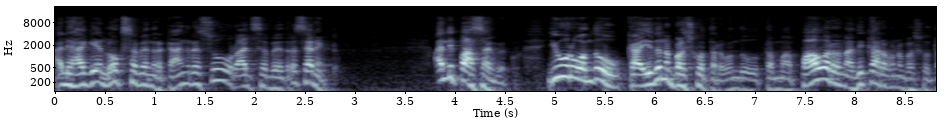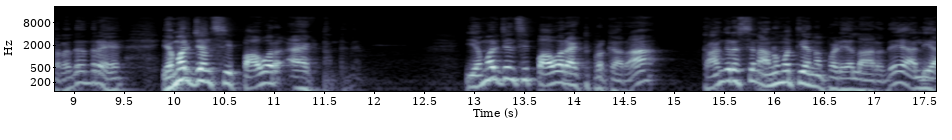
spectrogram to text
ಅಲ್ಲಿ ಹಾಗೆ ಲೋಕಸಭೆ ಅಂದರೆ ಕಾಂಗ್ರೆಸ್ಸು, ರಾಜ್ಯಸಭೆ ಅಂದರೆ ಸೆನೆಟ್. ಅಲ್ಲಿ ಪಾಸ್ ಆಗಬೇಕು. ಇವರು ಒಂದು ಕ, ಇದನ್ನು ಬಳಸ್ಕೋತಾರೆ, ಒಂದು ತಮ್ಮ ಪಾವರನ್ನು ಅಧಿಕಾರವನ್ನು ಬಳಸ್ಕೋತಾರೆ. ಅದಂದರೆ ಎಮರ್ಜೆನ್ಸಿ ಪವರ್ ಆ್ಯಕ್ಟ್ ಅಂತಿದೆ ಈ ಎಮರ್ಜೆನ್ಸಿ ಪವರ್ ಆ್ಯಕ್ಟ್ ಪ್ರಕಾರ ಕಾಂಗ್ರೆಸ್ಸಿನ ಅನುಮತಿಯನ್ನು ಪಡೆಯಲಾರದೆ ಅಲ್ಲಿಯ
